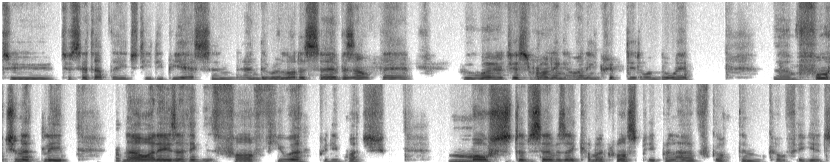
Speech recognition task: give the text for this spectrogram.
to to set up the HTTPS, and and there were a lot of servers out there who were just running unencrypted on the web. Um, fortunately, nowadays I think there's far fewer. Pretty much most of the servers I come across, people have got them configured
